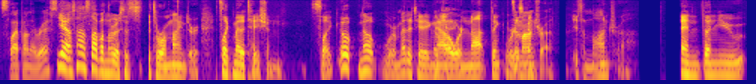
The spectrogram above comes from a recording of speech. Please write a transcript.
Slap on the wrist? Yeah, it's not a slap on the wrist. It's it's a reminder. It's like meditation. It's like, oh no, we're meditating now. Okay. We're not think. We're It's a just gonna- mantra. it's a mantra, and then you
